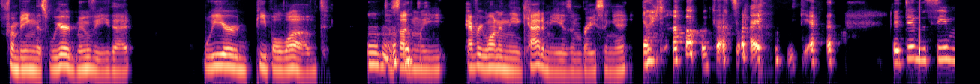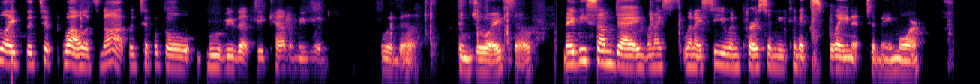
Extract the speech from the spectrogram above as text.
from being this weird movie that weird people loved Mhm. to suddenly everyone in the academy is embracing it. I know. That's what I yeah. It didn't seem like the tip well, it's not the typical movie that the Academy would would uh, enjoy. So maybe someday when I when I see you in person, you can explain it to me more.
